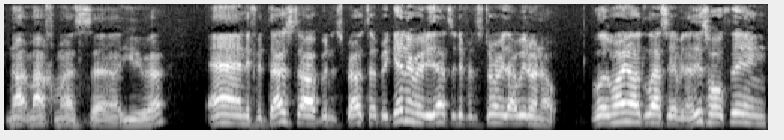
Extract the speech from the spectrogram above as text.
Not machmas uh, yira. And if it does stop and it sprouts up again already, that's a different story that we don't know. Now this whole thing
